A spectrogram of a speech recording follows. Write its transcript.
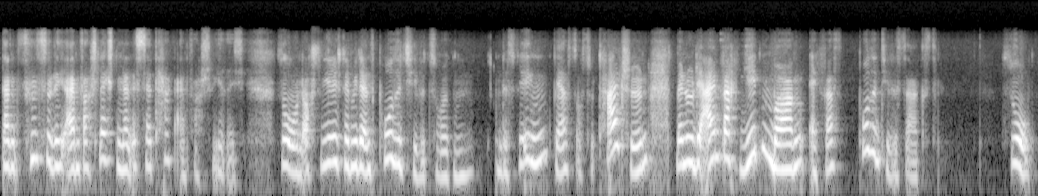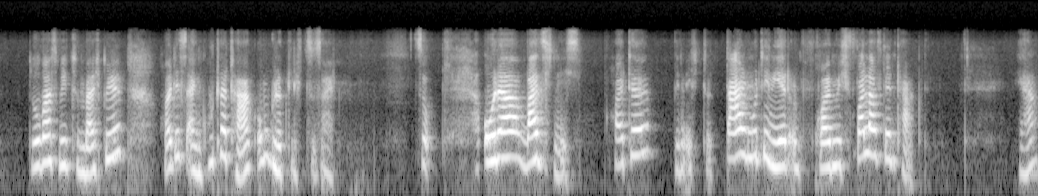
dann fühlst du dich einfach schlecht und dann ist der Tag einfach schwierig. So, und auch schwierig, dann wieder ins Positive zu rücken. Und deswegen wäre es doch total schön, wenn du dir einfach jeden Morgen etwas Positives sagst. So, sowas wie zum Beispiel, heute ist ein guter Tag, um glücklich zu sein. So, oder weiß ich nicht, heute bin ich total motiviert und freue mich voll auf den Tag. Ja,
